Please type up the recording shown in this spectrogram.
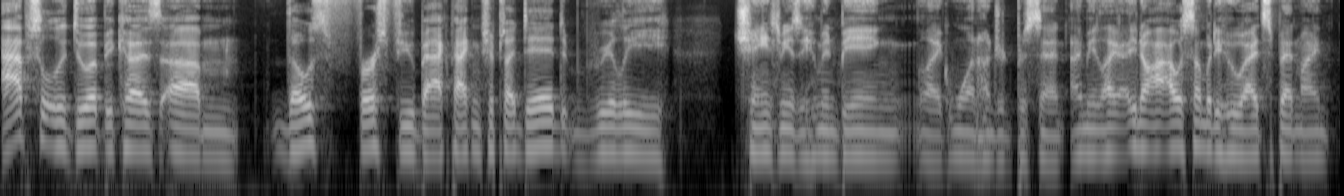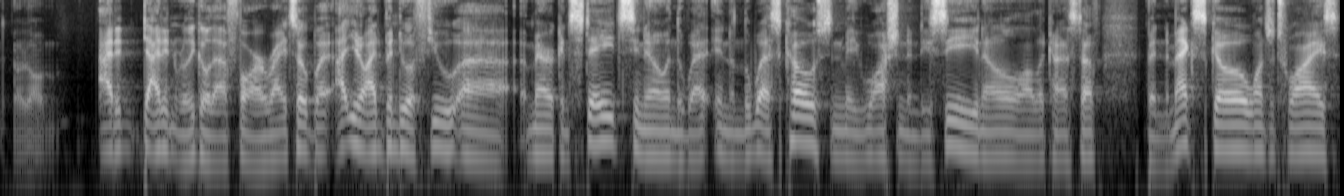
absolutely do it because um, those first few backpacking trips I did really changed me as a human being, like 100%. I mean, like you know, I was somebody who I'd spent my I didn't I didn't really go that far, right? So, but you know, I'd been to a few uh, American states, you know, in the west in the West Coast and maybe Washington D.C., you know, all that kind of stuff. Been to Mexico once or twice,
